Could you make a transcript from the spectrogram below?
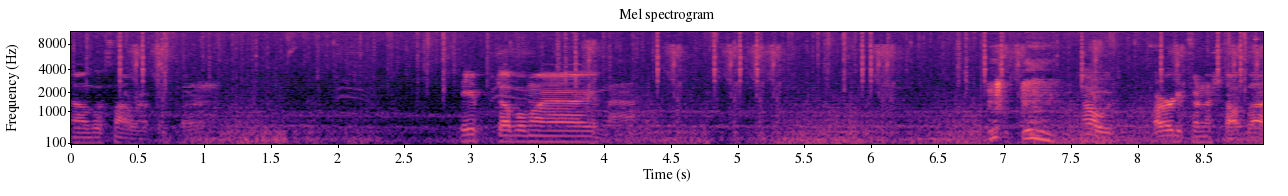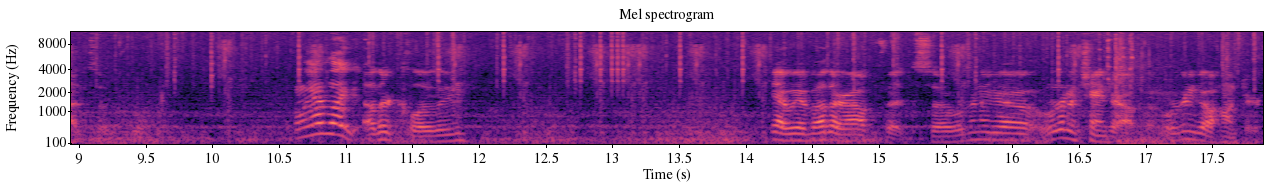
No, that's not rapid fire. Cape double mag. Nah. oh, we've already finished off that. So cool. We have like other clothing? Yeah, we have other outfits, so we're gonna go. We're gonna change our outfit. We're gonna go hunter,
